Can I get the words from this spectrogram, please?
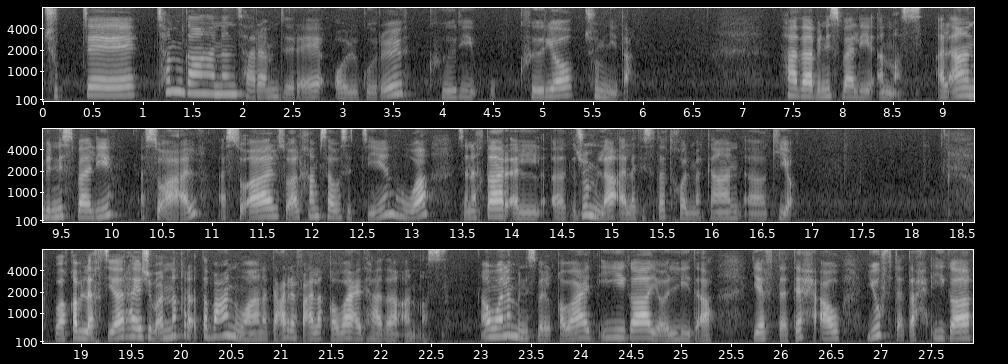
축제에 참가하는 사람들의 얼굴을 그리고 그려줍니다. هذا بالنسبة للنص. الآن بالنسبة للسؤال السؤال سؤال 65 هو سنختار الجملة التي ستدخل مكان آه، كيو. وقبل اختيارها يجب أن نقرأ طبعا ونتعرف على قواعد هذا النص. أولا بالنسبة للقواعد إيغا يوليدا. يفتتح أو يفتتح. إيغا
